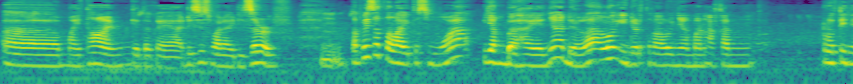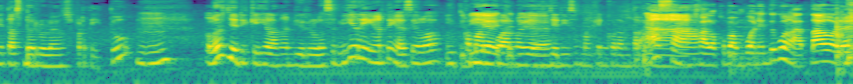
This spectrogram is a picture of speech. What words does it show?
uh, my time gitu kayak this is what I deserve Mm. tapi setelah itu semua yang bahayanya adalah lo either terlalu nyaman akan rutinitas baru lo yang seperti itu Mm-mm. lo jadi kehilangan diri lo sendiri ngerti gak sih lo Itu dia, kemampuan itu lo yang dia. jadi semakin kurang Nah, terasa kalau kemampuan itu gue nggak tahu dan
